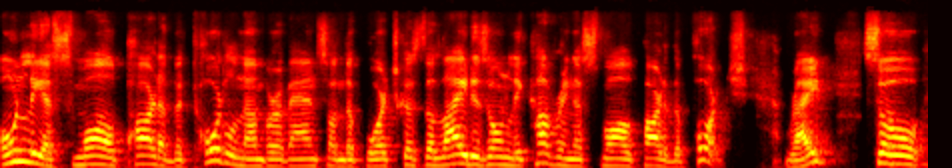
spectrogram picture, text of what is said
only a small part of the total number of ants on the porch because the light is only covering a small part of the porch, right? So,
